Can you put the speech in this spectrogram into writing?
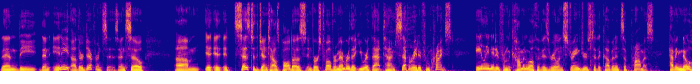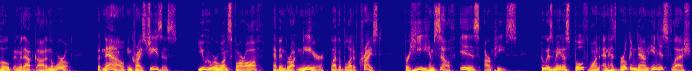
than the than any other differences, and so um, it, it, it says to the Gentiles, Paul does in verse twelve. Remember that you were at that time separated from Christ, alienated from the commonwealth of Israel, and strangers to the covenants of promise, having no hope and without God in the world. But now in Christ Jesus, you who were once far off have been brought near by the blood of Christ, for He Himself is our peace who has made us both one and has broken down in his flesh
